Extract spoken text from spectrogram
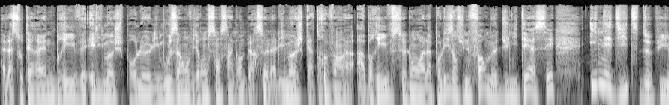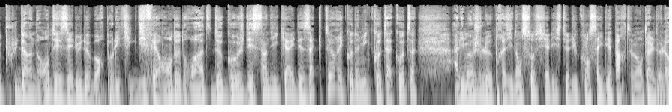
À la souterraine, Brive et Limoges pour le Limousin. Environ 150 personnes à Limoges, 80 à Brive selon la police dans une forme d'unité assez inédite depuis plus d'un an. Des élus de bords politiques différents, de droite, de gauche, des syndicats et des acteurs économiques côte à côte. À Limoges, le président socialiste du conseil départemental de la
